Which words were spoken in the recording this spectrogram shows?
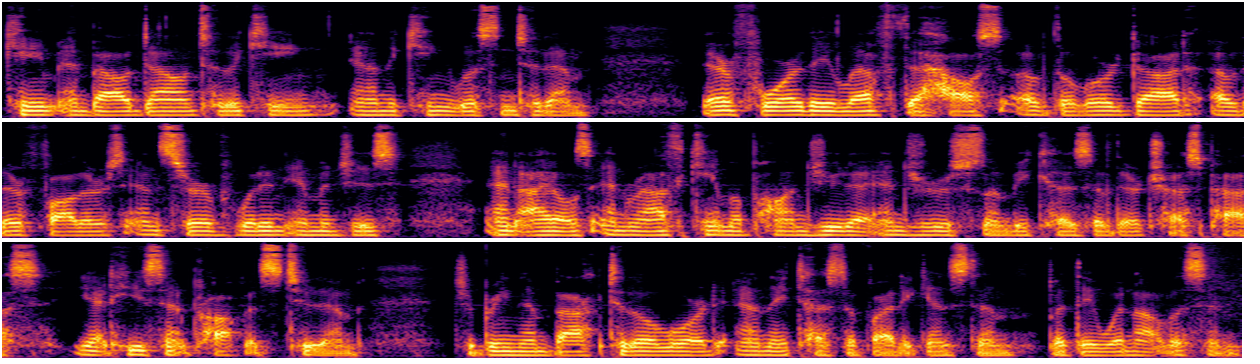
came and bowed down to the king, and the king listened to them. Therefore they left the house of the Lord God of their fathers and served wooden images and idols, and wrath came upon Judah and Jerusalem because of their trespass. Yet he sent prophets to them to bring them back to the Lord, and they testified against them, but they would not listen.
